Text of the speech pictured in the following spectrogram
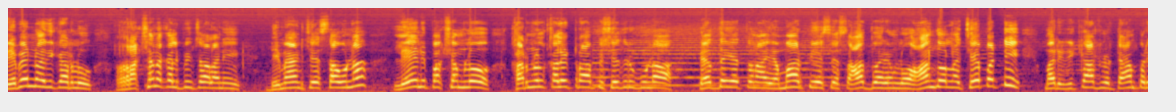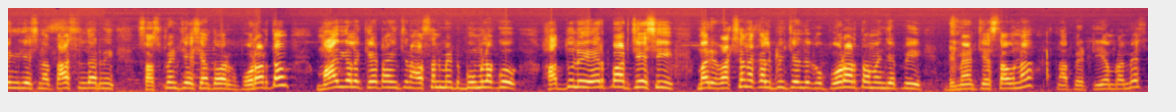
రెవెన్యూ అధికారులు రక్షణ కల్పించాలని డిమాండ్ చేస్తూ ఉన్నా లేని పక్షంలో కర్నూలు కలెక్టర్ ఆఫీస్ ఎదురుగుండా పెద్ద ఎత్తున ఎంఆర్పిఎస్ఎస్ ఆధ్వర్యంలో ఆందోళన చేపట్టి మరి రికార్డులు ట్యాంపరింగ్ చేసిన తహసీల్దార్ని సస్పెండ్ చేసేంత వరకు పోరాడతాం. మాదిగలకు కేటాయించిన అసైన్మెంట్ భూములకు హద్దులు ఏర్పాటు చేసి మరి రక్షణ కల్పించేందుకు పోరాడతామని చెప్పి డిమాండ్ చేస్తా ఉన్నా. నా పేరు టీఎం రమేష్.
